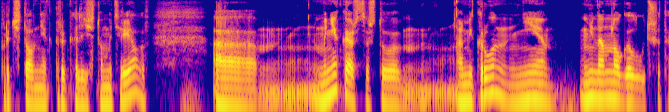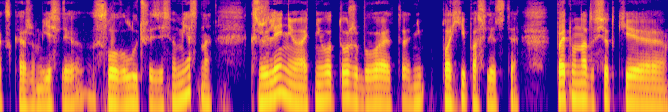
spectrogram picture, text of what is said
прочитал некоторое количество материалов. А мне кажется, что омикрон не, не намного лучше, так скажем, если слово «лучше» здесь уместно. К сожалению, от него тоже бывают плохие последствия. Поэтому надо все-таки,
